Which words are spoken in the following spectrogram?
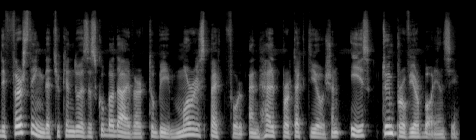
The first thing that you can do as a scuba diver to be more respectful and help protect the ocean is to improve your buoyancy.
